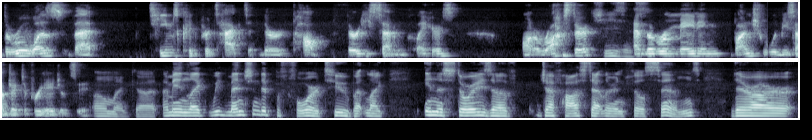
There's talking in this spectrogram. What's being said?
The rule was that teams could protect their top 37 players on a roster, Jesus. and the remaining bunch would be subject to free agency. Oh my god. I mean, like we'd mentioned it before too, but like in the stories of Jeff Hostetler and Phil Simms, there are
